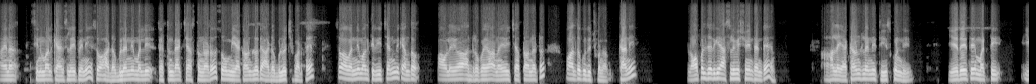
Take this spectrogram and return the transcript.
ఆయన సినిమాలు క్యాన్సిల్ అయిపోయినాయి. సో ఆ డబ్బులన్నీ మళ్ళీ రిటర్న్ బ్యాక్ చేస్తున్నాడు. సో మీ అకౌంట్లోకి ఆ డబ్బులు వచ్చి పడతాయి సో అవన్నీ మాకు తిరిగి ఇచ్చాను. మీకు ఎంతో పావులయో అర్ధ రూపాయో అనయో ఇచ్చేస్తాం అన్నట్టు వాళ్ళతో కుదుర్చుకున్నారు కానీ లోపల జరిగే అసలు విషయం ఏంటంటే వాళ్ళ అకౌంట్లన్నీ తీసుకుండి ఏదైతే మట్టి ఈ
